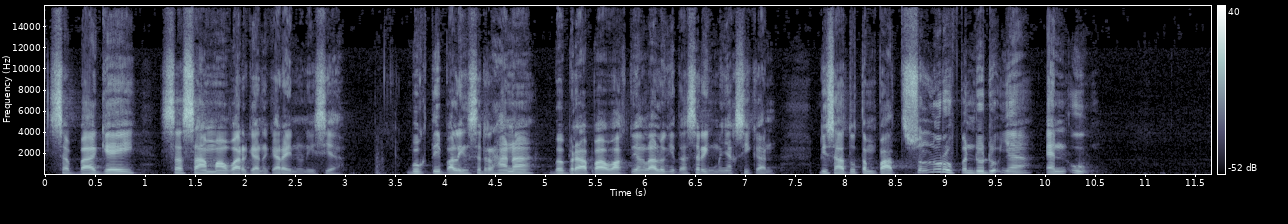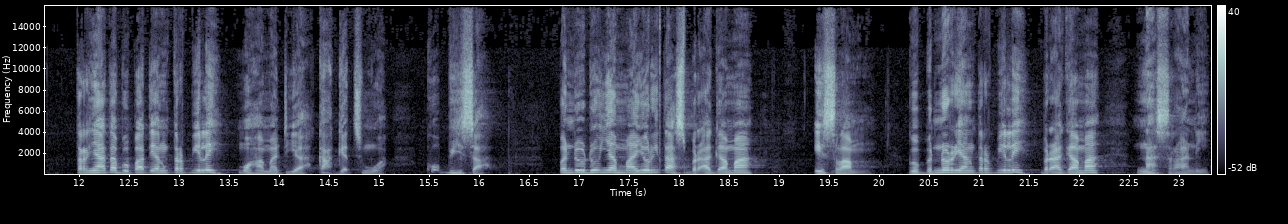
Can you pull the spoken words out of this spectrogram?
sebagai sesama warga negara Indonesia. Bukti paling sederhana beberapa waktu yang lalu kita sering menyaksikan di satu tempat seluruh penduduknya NU Ternyata bupati yang terpilih Muhammadiyah, kaget semua. Kok bisa? Penduduknya mayoritas beragama Islam. Gubernur yang terpilih beragama Nasrani.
